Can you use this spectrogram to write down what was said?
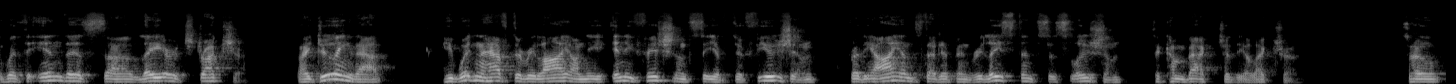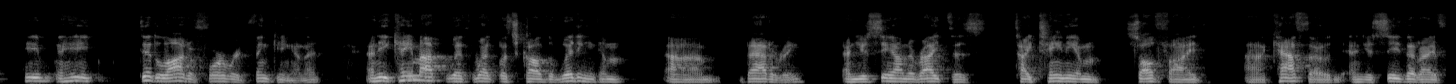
within this uh, layered structure. By doing that, he wouldn't have to rely on the inefficiency of diffusion for the ions that had been released into solution to come back to the electrode. So he, he did a lot of forward thinking in it. And he came up with what was called the Whittingham um, battery. And you see on the right this titanium sulfide uh, cathode. And you see that I've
